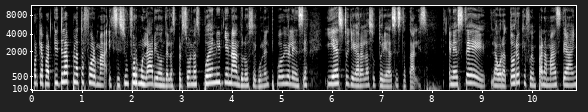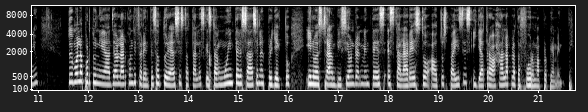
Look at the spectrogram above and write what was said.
porque a partir de la plataforma existe un formulario donde las personas pueden ir llenándolo según el tipo de violencia y esto llegará a las autoridades estatales. En este laboratorio que fue en Panamá este año, Tuvimos la oportunidad de hablar con diferentes autoridades estatales que están muy interesadas en el proyecto y nuestra ambición realmente es escalar esto a otros países y ya trabajar la plataforma propiamente.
